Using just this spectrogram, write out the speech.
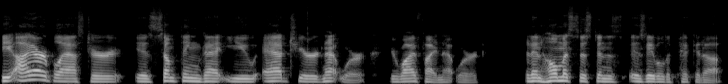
the IR blaster is something that you add to your network, your Wi-Fi network, and then Home Assistant is, is able to pick it up.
